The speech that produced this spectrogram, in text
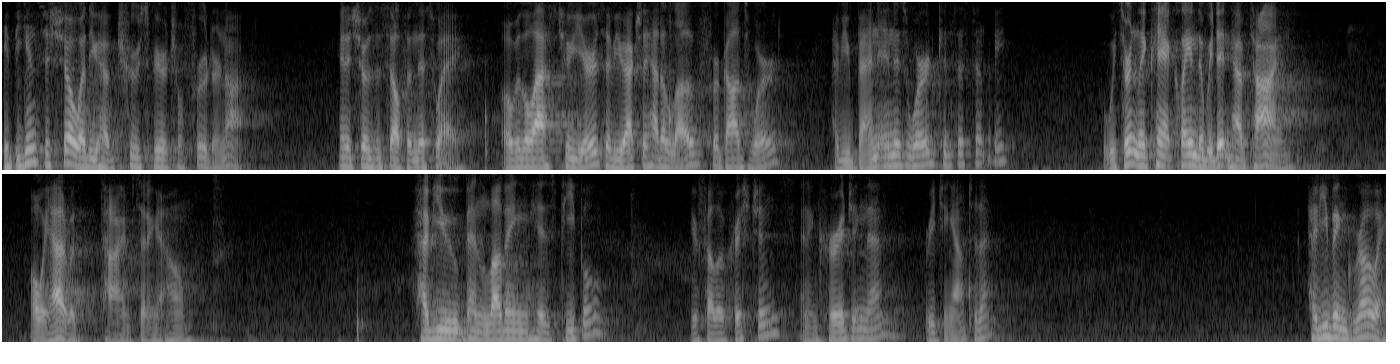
it begins to show whether you have true spiritual fruit or not. And it shows itself in this way. Over the last two years, have you actually had a love for God's Word? Have you been in His Word consistently? We certainly can't claim that we didn't have time. All we had was time sitting at home. Have you been loving His people, your fellow Christians, and encouraging them, reaching out to them? Have you been growing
